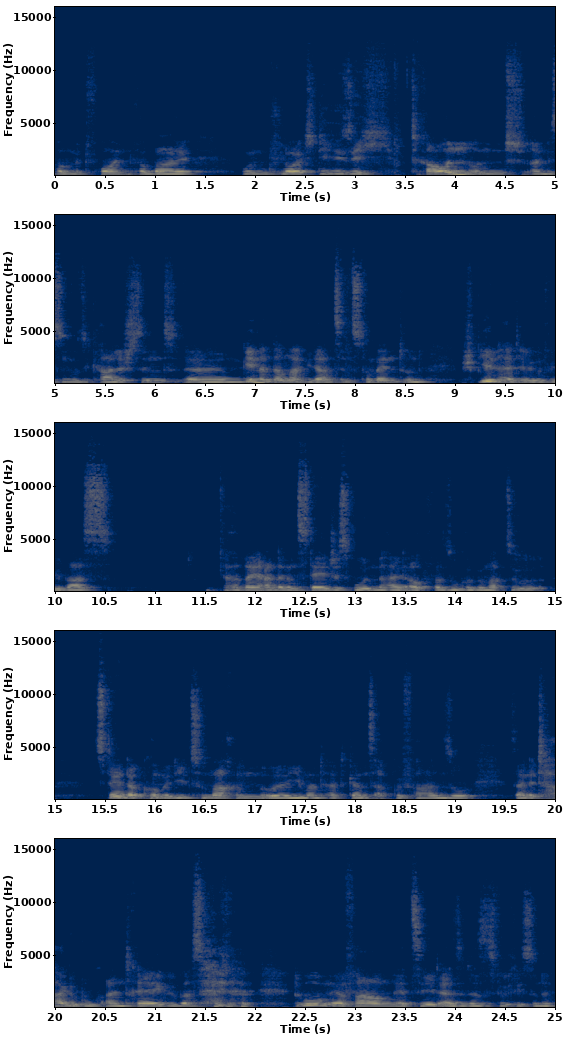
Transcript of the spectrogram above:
kommen mit Freunden vorbei und Leute, die sich trauen und ein bisschen musikalisch sind, äh, gehen dann da mal wieder ans Instrument und spielen halt irgendwie was. Bei anderen Stages wurden halt auch Versuche gemacht, so Stand-up-Comedy zu machen oder jemand hat ganz abgefahren so seine Tagebucheinträge über seine Drogenerfahrungen erzählt. Also das ist wirklich so eine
